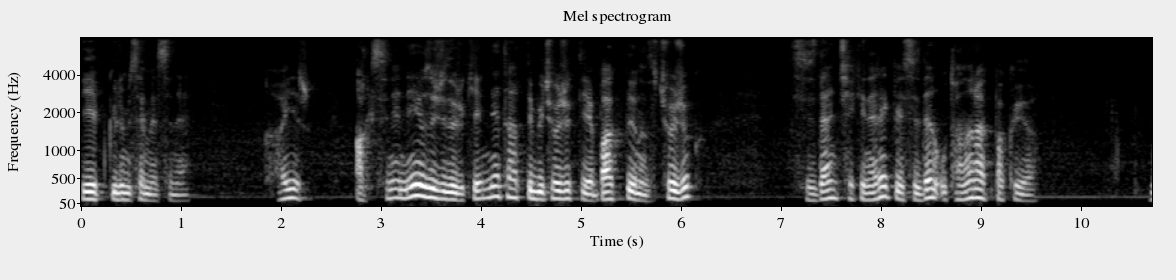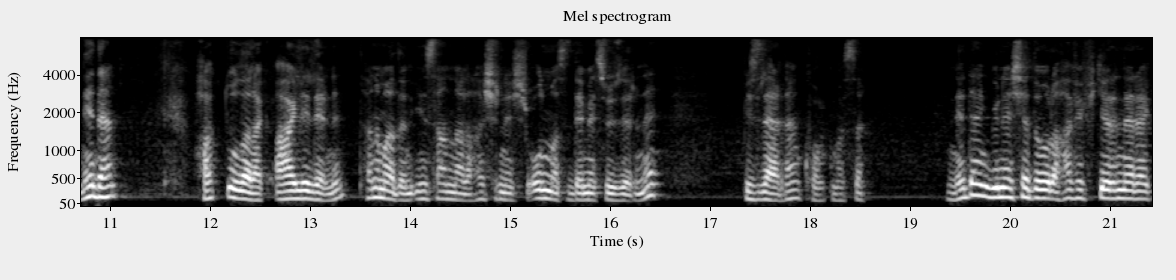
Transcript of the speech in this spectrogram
deyip gülümsemesine? Hayır. Aksine ne üzücüdür ki ne tatlı bir çocuk diye baktığınız çocuk sizden çekinerek ve sizden utanarak bakıyor. Neden? Haklı olarak ailelerinin tanımadığın insanlarla haşır neşir olması demesi üzerine bizlerden korkması. Neden güneşe doğru hafif gerinerek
